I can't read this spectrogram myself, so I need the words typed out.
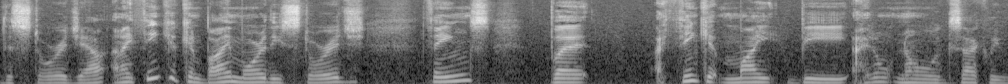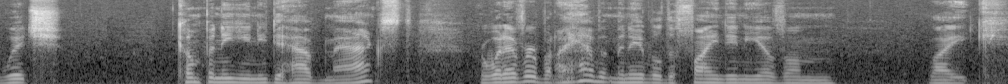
this storage out. And I think you can buy more of these storage things, but I think it might be I don't know exactly which company you need to have maxed or whatever, but I haven't been able to find any of them like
